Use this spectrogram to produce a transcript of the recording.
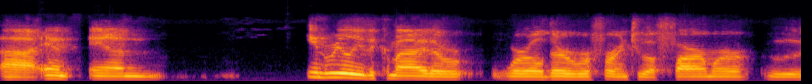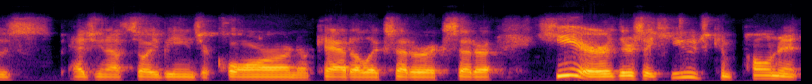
Uh, and and in really the commodity world, they're referring to a farmer who's hedging out soybeans or corn or cattle, et cetera, et cetera. Here, there's a huge component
